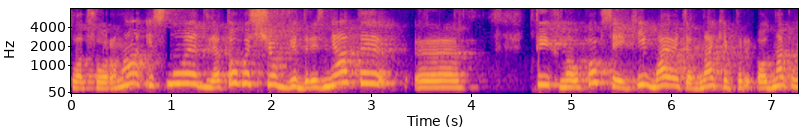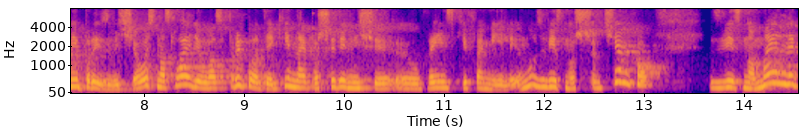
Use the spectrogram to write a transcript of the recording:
платформа існує? Для того, щоб відрізняти е, тих науковців, які мають однакові прізвища. Ось на слайді у вас приклад, які найпоширеніші е, українські фамілії. Ну, звісно, Шевченко, звісно, Мельник.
